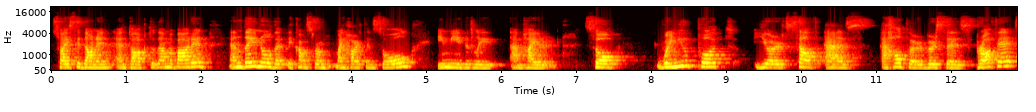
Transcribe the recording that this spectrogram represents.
So i sit down and, and talk to them about it and they know that it comes from my heart and soul immediately i'm hired so when you put yourself as a helper versus profit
